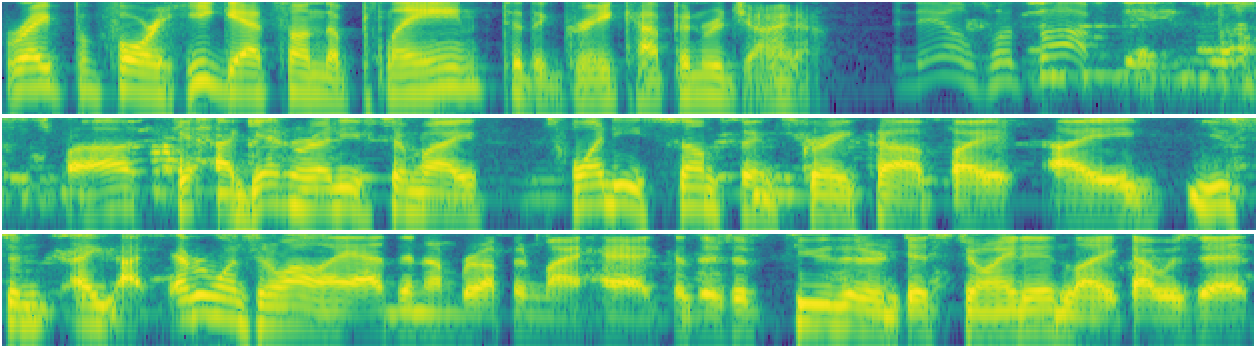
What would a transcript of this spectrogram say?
right before he gets on the plane to the Grey Cup in Regina. Nails, what's up? Uh, get, getting ready to my 20 something Grey Cup. I, I used to, I, every once in a while, I add the number up in my head because there's a few that are disjointed. Like I was at,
